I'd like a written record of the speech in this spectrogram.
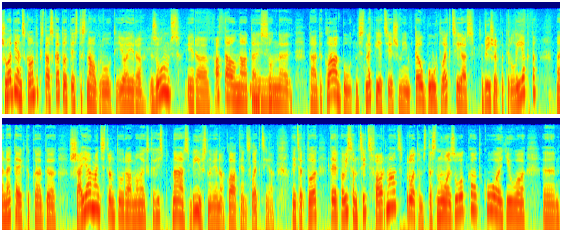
Šodienas kontekstā skatoties, tas nav grūti, jo ir uh, zūms, ir uh, attālinātais mm. un uh, tāda klātbūtnes nepieciešamība tev būt lekcijās brīžiem pat ir liekta, lai neteiktu, ka šajā maģistrantūrā man liekas, ka es pat neesmu bijusi nevienā klātienes lekcijā. Līdz ar to te ir pavisam cits formāts. Protams, tas nozog kaut ko, jo um,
